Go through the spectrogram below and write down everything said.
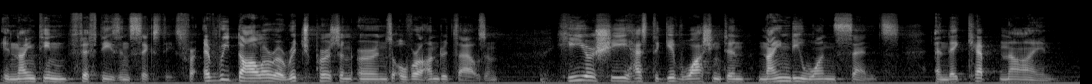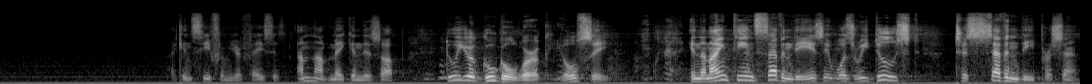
in 1950s and 60s, for every dollar a rich person earns over 100,000, he or she has to give Washington 91 cents, and they kept nine. I can see from your faces. I'm not making this up. Do your Google work, you'll see. In the 1970s, it was reduced to 70 percent.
